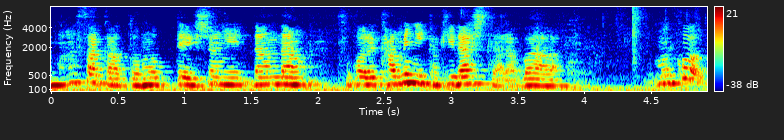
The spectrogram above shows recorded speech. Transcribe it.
まさかと思って一緒にだんだんそこで紙に書き出したらば向こう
